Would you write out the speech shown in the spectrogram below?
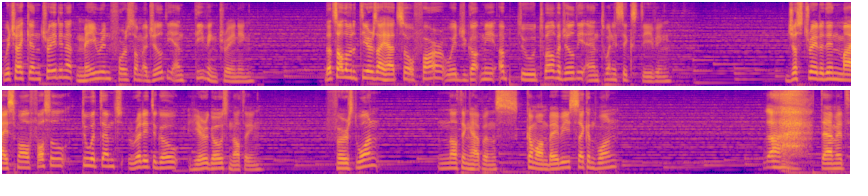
which I can trade in at Mairin for some agility and thieving training. That's all of the tears I had so far, which got me up to 12 agility and 26 thieving. Just traded in my small fossil, two attempts ready to go, here goes nothing. First one, Nothing happens. Come on, baby. Second one. Ah, damn it.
